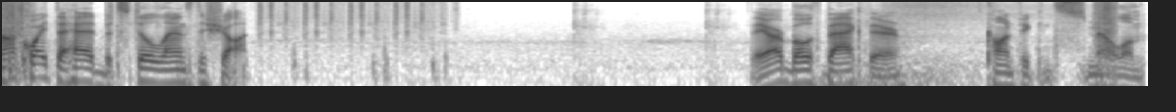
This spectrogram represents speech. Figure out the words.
Not quite the head, but still lands the shot. They are both back there. k0nfig can smell them.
